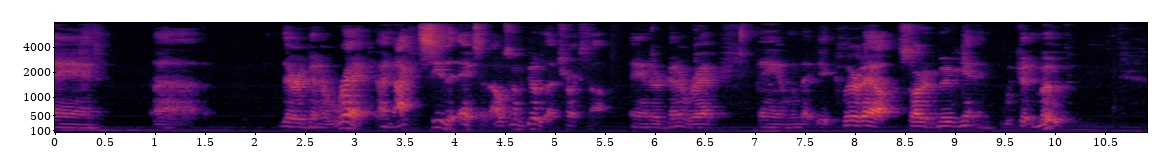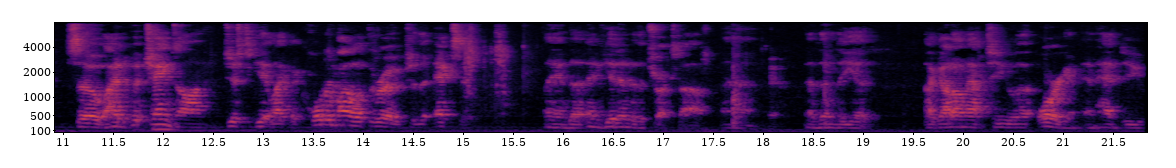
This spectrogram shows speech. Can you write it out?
and uh, there had been a wreck, and I could see the exit. I was going to go to that truck stop, and there had been a wreck, and when it cleared out, started moving it, and we couldn't move. So I had to put chains on just to get like a quarter mile up the road to the exit, and uh, and get into the truck stop. Uh, And then the uh, I got on out to uh, Oregon and had to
